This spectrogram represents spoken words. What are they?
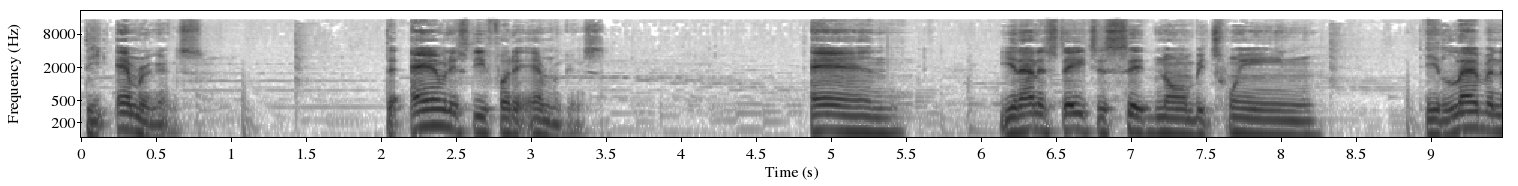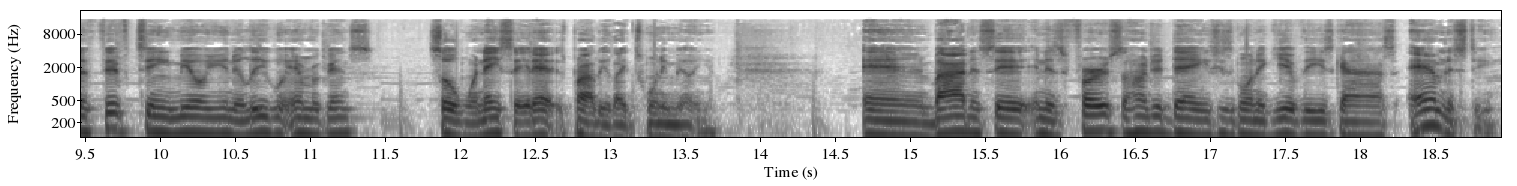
the immigrants, the amnesty for the immigrants. And the United States is sitting on between 11 to 15 million illegal immigrants. So when they say that, it's probably like 20 million. And Biden said in his first 100 days, he's going to give these guys amnesty,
